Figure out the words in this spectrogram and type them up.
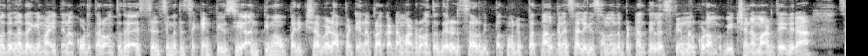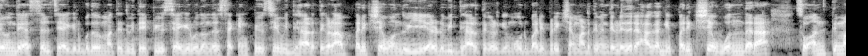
ಮೊದಲನೇದಾಗಿ ಮಾಹಿತಿನ ಕೊಡ್ತಾ ಇರುವಂಥದ್ದು ಎಸ್ ಎಲ್ ಸಿ ಮತ್ತು ಸೆಕೆಂಡ್ ಪಿ ಯು ಸಿ ಅಂತಿಮ ಪರೀಕ್ಷಾ ವೇಳಾಪಟ್ಟಿಯನ್ನು ಪ್ರಕಟ ಮಾಡಿರುವಂಥದ್ದು ಎರಡು ಸಾವಿರದ ಇಪ್ಪತ್ತ್ಮೂರು ಇಪ್ಪತ್ನಾಲ್ಕನೇ ಸಾಲಿಗೆ ಸಂಬಂಧಪಟ್ಟಂತೆ ಇಲ್ಲ ಸ್ಕ್ರೀನ್ ಕೂಡ ವೀಕ್ಷಣೆ ಮಾಡ್ತಾ ಇದ್ದೀರಾ. ಸೊ ಒಂದು ಎಸ್ ಎಲ್ ಸಿ ಆಗಿರ್ಬೋದು ಮತ್ತು ದ್ವಿತೀಯ ಪಿ ಯು ಸಿ ಆಗಿರ್ಬೋದು ಅಂದರೆ ಸೆಕೆಂಡ್ ಪಿ ಯು ಸಿ ವಿದ್ಯಾರ್ಥಿಗಳ ಪರೀಕ್ಷೆ ಒಂದು ಈ ಎರಡು ವಿದ್ಯಾರ್ಥಿಗಳಿಗೆ ಮೂರು ಬಾರಿ ಪರೀಕ್ಷೆ ಮಾಡ್ತೀವಿ ಅಂತ ಹೇಳಿದರೆ ಹಾಗಾಗಿ ಪರೀಕ್ಷೆ ಒಂದರ ಸೊ ಅಂತಿಮ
